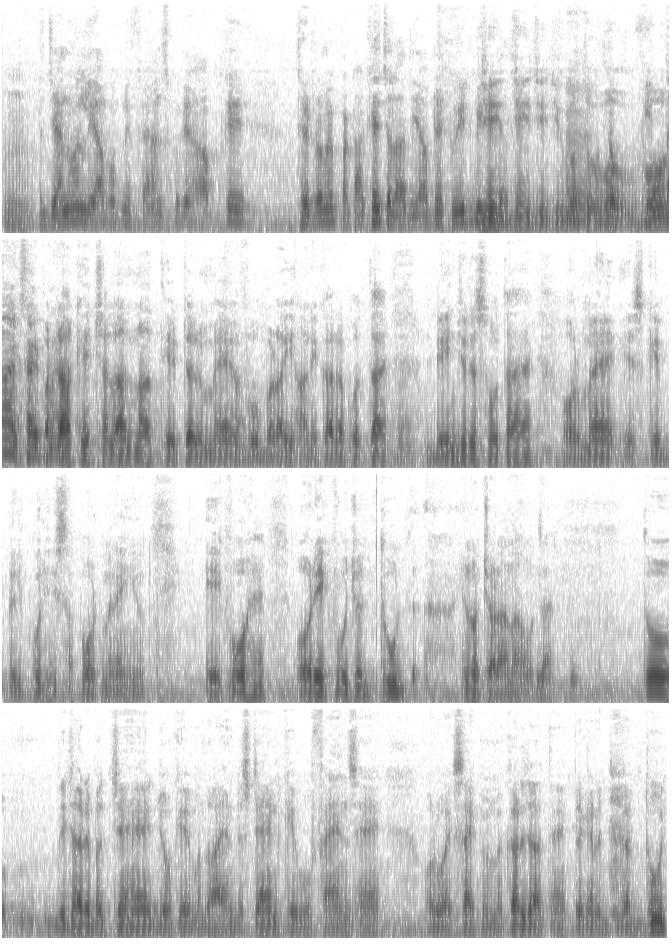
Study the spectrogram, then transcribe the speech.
हम्म। तो जेनवनली आप अपने फैंस को आपके थिएटर में पटाखे चला दिए आपने ट्वीट भी जी किया जी जी जी वो तो वो मतलब वो है। पटाखे चलाना थिएटर में वो बड़ा ही हानिकारक होता है डेंजरस होता है और मैं इसके बिल्कुल ही सपोर्ट में नहीं हूँ। एक वो है और एक वो जो दूध यू नो चढ़ाना होता है। तो बेचारे बच्चे हैं जो कि मतलब आई अंडरस्टैंड कि वो फैंस हैं और वो एक्साइटमेंट में कर जाते हैं। लेकिन अगर दूध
